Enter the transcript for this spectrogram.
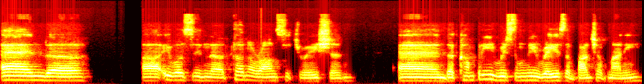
And uh, uh, it was in a turnaround situation. And the company recently raised a bunch of money.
